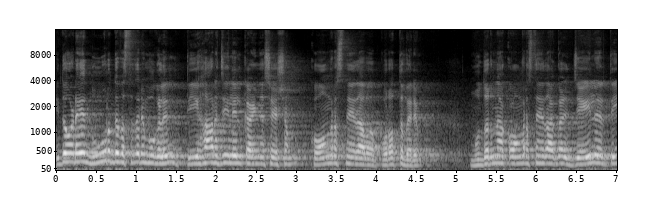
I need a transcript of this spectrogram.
ഇതോടെ നൂറ് ദിവസത്തിന് മുകളിൽ തീഹാർ ജയിലിൽ കഴിഞ്ഞ ശേഷം കോൺഗ്രസ് നേതാവ് പുറത്തു വരും. മുതിർന്ന കോൺഗ്രസ് നേതാക്കൾ ജയിലിലെത്തി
